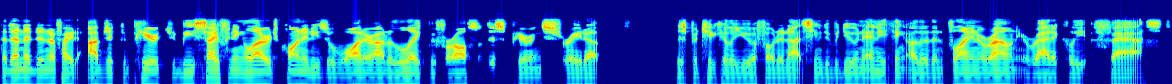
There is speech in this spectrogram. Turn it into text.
That unidentified object appeared to be siphoning large quantities of water out of the lake before also disappearing straight up. This particular UFO did not seem to be doing anything other than flying around erratically fast.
